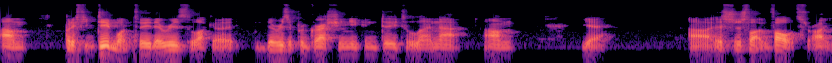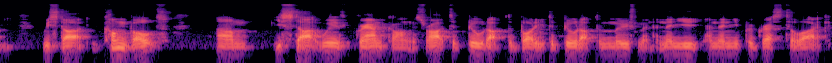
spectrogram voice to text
Um, but if you did want to, there is like a there is a progression you can do to learn that. Um, yeah, uh, it's just like vaults, right? We start Kong vaults. Um, you start with ground kongs, right, to build up the body, to build up the movement, and then you and then you progress to like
